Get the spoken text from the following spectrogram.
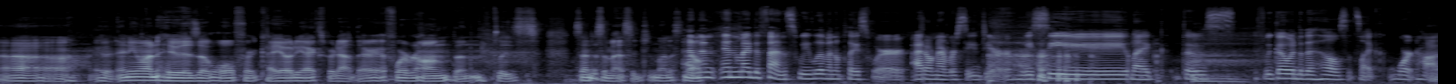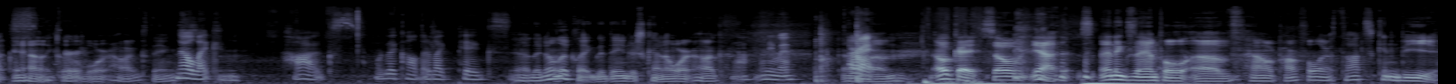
uh, anyone who is a wolf or coyote expert out there, if we're wrong, then please send us a message and let us know. And in, in my defense, we live in a place where I don't ever see deer. We see like those if we go into the hills, it's like warthogs. Yeah, like or, little warthog things. No, like mm. hogs. What are they called? They're like pigs. Yeah, they don't look like the dangerous kind of warthog. Yeah. Anyway. All right. Um, okay, so yeah, an example of how powerful our thoughts can be.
